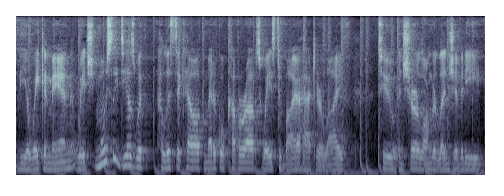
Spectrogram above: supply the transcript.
The Awakened Man, which mostly deals with holistic health, medical cover ups, ways to biohack your life to ensure longer longevity,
